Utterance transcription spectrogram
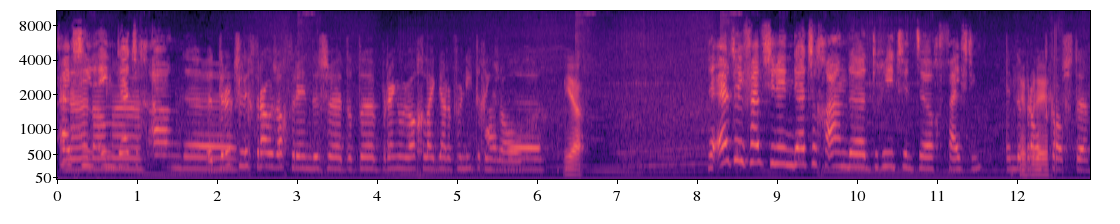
1531 aan de... Het drugs ligt trouwens achterin, dus eh, dat eh, brengen we wel gelijk naar de vernietigingshal. de... Ja, De RT 1531 aan de 2315. In de brandkasten.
